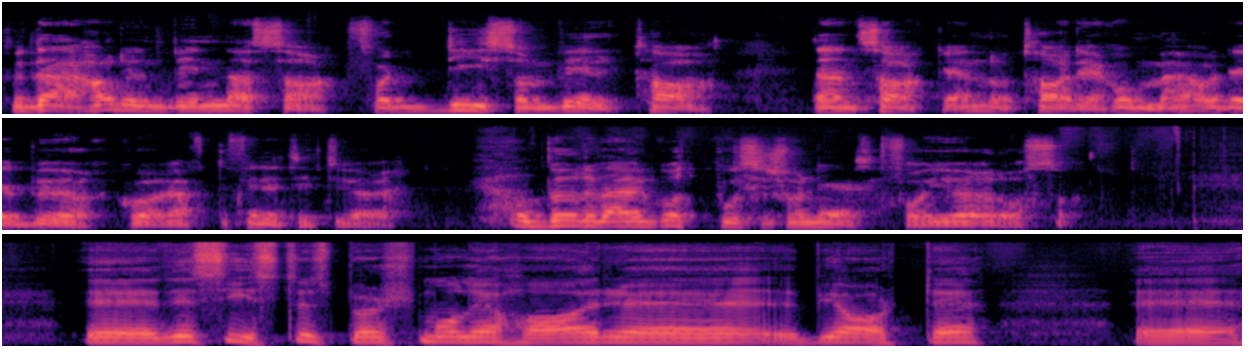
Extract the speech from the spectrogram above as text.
Så der har du en vinnersak for de som vil ta den saken og ta det rommet, og det bør KrF definitivt gjøre. Og burde være godt posisjonert for å gjøre det også. Eh, det siste spørsmålet jeg har, eh, Bjarte. Eh,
